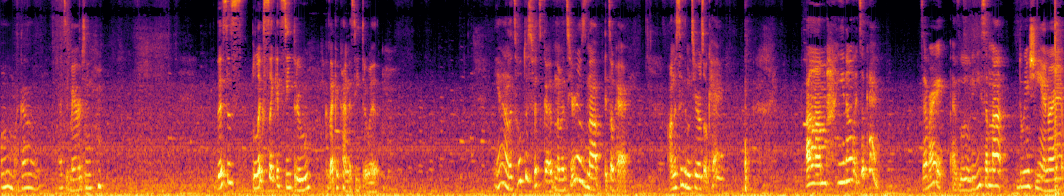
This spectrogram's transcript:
Oh my god that's embarrassing. This is looks like it's see-through because I could kind of see through it. Yeah, let's hope this fits good. And the material's not, it's okay. Honestly, the material's okay. um, you know, it's okay. It's all right. At least I'm not doing Shein, right?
